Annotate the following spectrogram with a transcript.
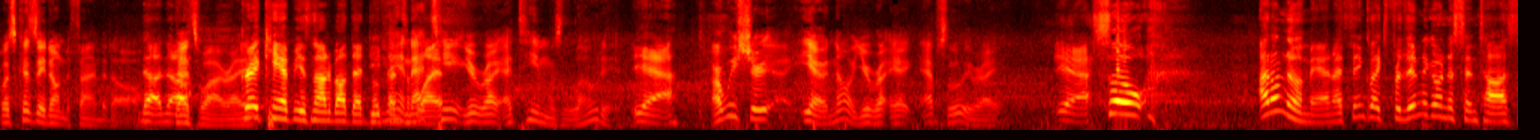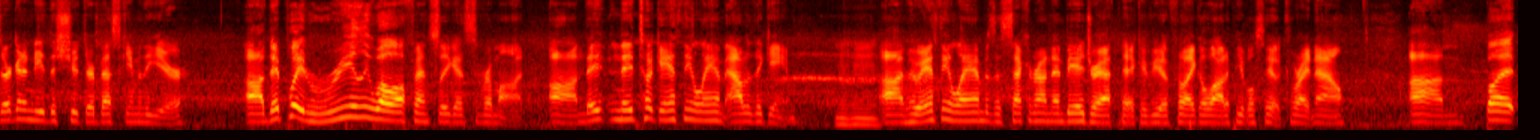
Well, it's because they don't defend at all. No, no. That's why, right? Greg Kampe is not about that But defensive man, that life. team. You're right. That team was loaded. Yeah, Are we sure? Yeah. No, you're right. Absolutely right. yeah. So I don't know, man. I think like for them to go into Cintas, they're going to need to shoot their best game of the year. Uh, they played really well offensively against Vermont. Um, they and they took Anthony Lamb out of the game. Mm-hmm. um, who Anthony Lamb is a second round NBA draft pick, if you for like a lot of people say it right now. Um, but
